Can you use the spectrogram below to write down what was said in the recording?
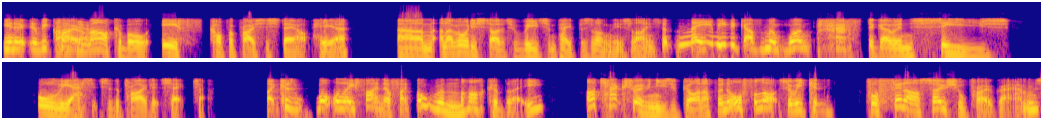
you know, it'll be quite oh, yeah. remarkable if copper prices stay up here. Um, and I've already started to read some papers along these lines that maybe the government won't have to go and seize all the assets of the private sector. Because like, what will they find? They'll find, oh, remarkably, our tax revenues have gone up an awful lot. So we can fulfill our social programs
